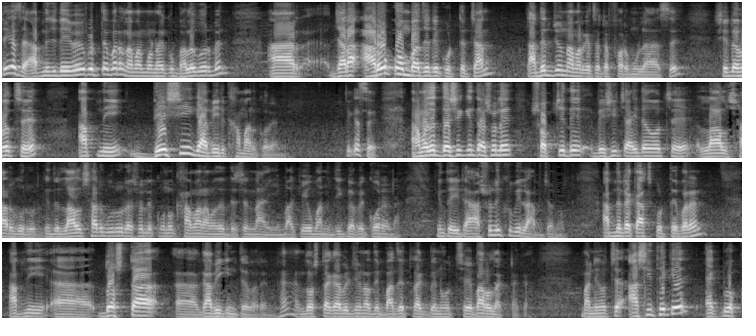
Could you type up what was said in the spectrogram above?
ঠিক আছে? আপনি যদি এইভাবে করতে পারেন, আমার মনে হয় খুব ভালো করবেন। আর যারা আরও কম বাজেটে করতে চান, তাদের জন্য আমার কাছে একটা ফর্মুলা আছে। সেটা হচ্ছে আপনি দেশি গাভীর খামার করেন, ঠিক আছে? আমাদের দেশে কিন্তু আসলে সবচেয়ে বেশি চাহিদা হচ্ছে লাল সার গরুর, কিন্তু লাল সার গরুর আসলে কোনো খামার আমাদের দেশে নাই বা কেউ বাণিজ্যিকভাবে করে না, কিন্তু এটা আসলে খুবই লাভজনক। আপনি একটা কাজ করতে পারেন, আপনি দশটা গাভী কিনতে পারেন হ্যাঁ? দশটা গাভীর জন্য আপনি বাজেট রাখবেন হচ্ছে বারো লাখ টাকা মানে হচ্ছে আশি থেকে এক লক্ষ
